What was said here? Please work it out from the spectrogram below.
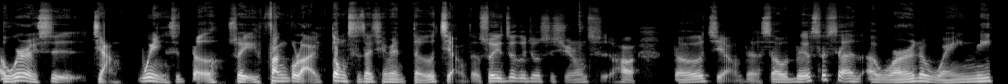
award 是奖。win 是得，所以翻过来动词在前面得奖的，所以这个就是形容词哈，得奖的。So this is an award-winning,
